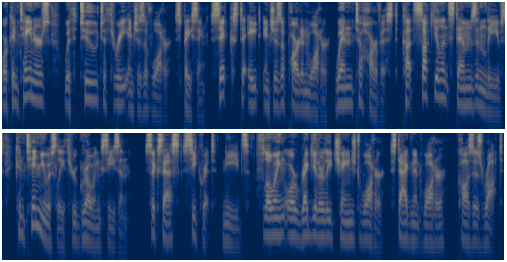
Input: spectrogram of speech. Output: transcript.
or containers with 2 to 3 inches of water. Spacing. 6 to 8 inches apart in water. When to harvest. Cut succulent stems and leaves continuously through growing season. Success secret needs flowing or regularly changed water. Stagnant water causes rot.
